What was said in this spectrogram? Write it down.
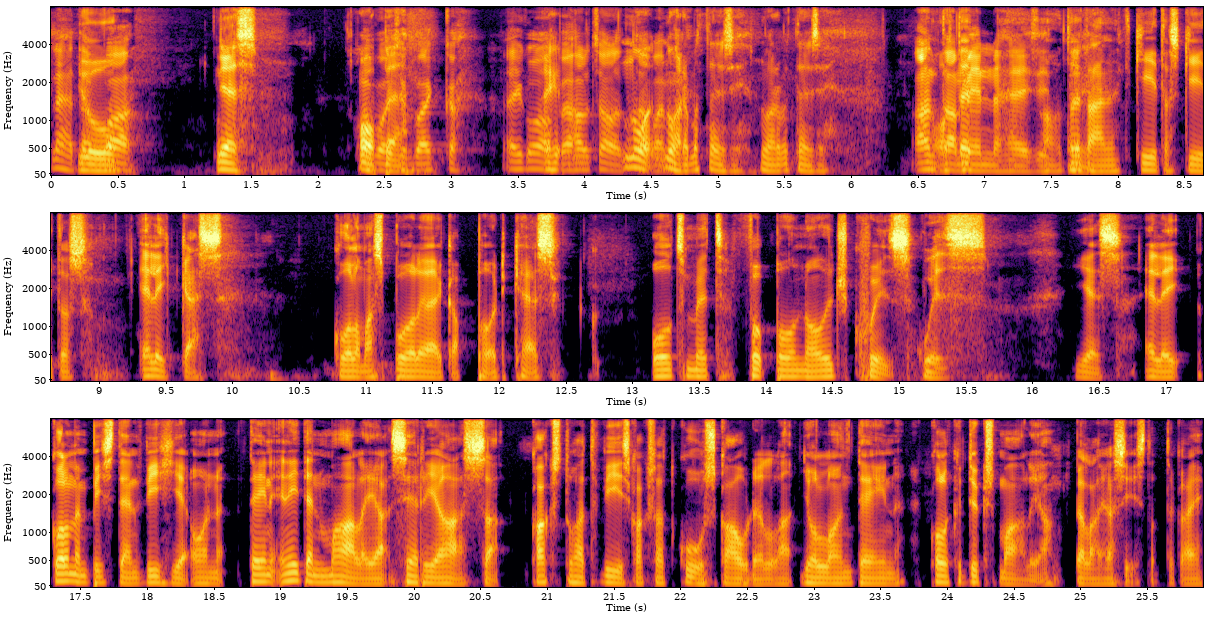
Lähdetään Juu. vaan. Yes, OP. vaikka, ei kun OP, Ei, haluatko aloittaa Nuor- nuoremmat ensin, nuoremmat ensin. Antaa Otet- mennä hei sitten. Otetaan nyt, kiitos, kiitos. Elikäs kolmas puoliaika podcast Ultimate Football Knowledge Quiz. Quiz. Yes, eli kolmen pisteen vihje on, tein eniten maaleja Serie A:ssa 2005-2006 kaudella, jolloin tein 31 maalia, pelaaja siis totta kai.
